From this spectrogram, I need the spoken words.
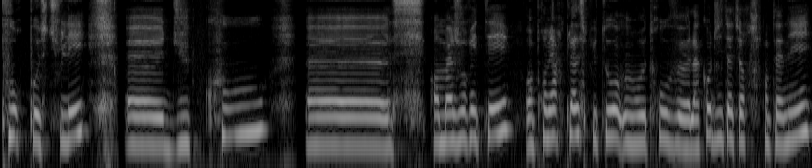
pour postuler. Euh, du coup, euh, en majorité, en première place plutôt, on retrouve la candidature spontanée,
